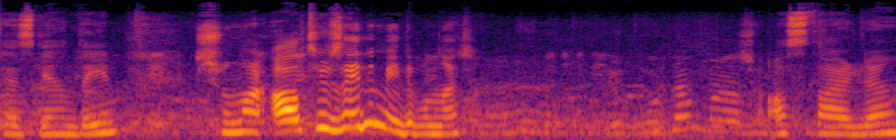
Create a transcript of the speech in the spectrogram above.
tezgahındayım. Şunlar 650 miydi bunlar? Şu astarlı.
